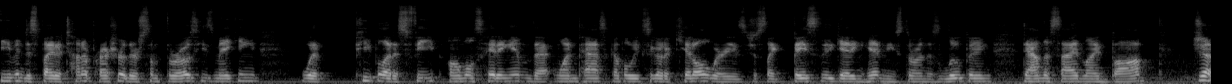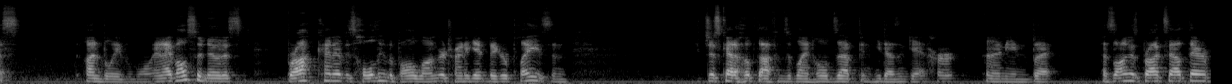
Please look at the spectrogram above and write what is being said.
even despite a ton of pressure, there's some throws he's making with people at his feet almost hitting him. That one pass a couple weeks ago to Kittle, where he's just like basically getting hit and he's throwing this looping down the sideline bomb. Just unbelievable. And I've also noticed Brock kind of is holding the ball longer, trying to get bigger plays, and just got to hope the offensive line holds up and he doesn't get hurt. I mean, but as long as Brock's out there,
